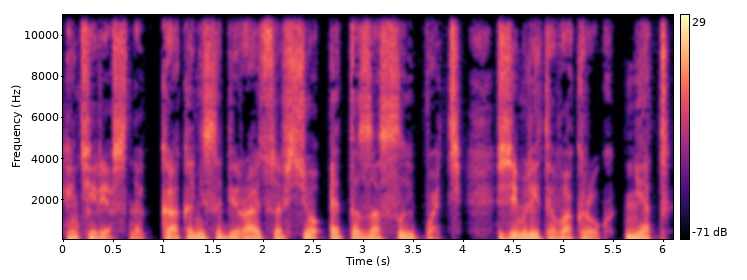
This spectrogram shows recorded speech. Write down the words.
Интересно, как они собираются все это засыпать? Земли-то вокруг нет?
